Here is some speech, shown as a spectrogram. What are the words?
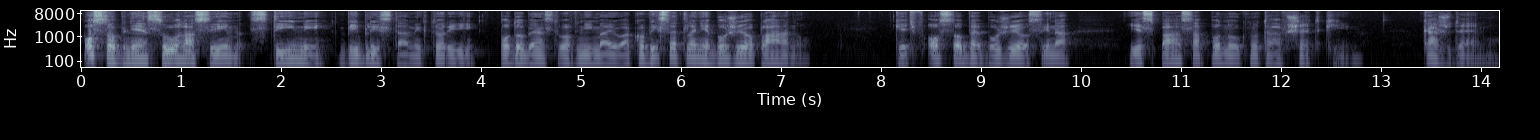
Osobne súhlasím s tými biblistami, ktorí podobenstvo vnímajú ako vysvetlenie Božieho plánu, keď v osobe Božieho Syna je spása ponúknutá všetkým, každému,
